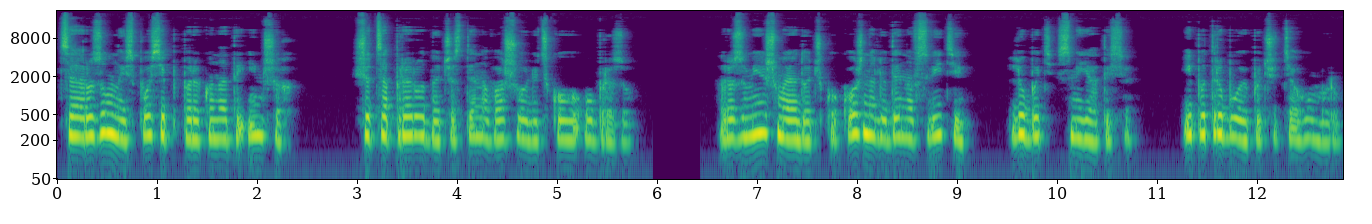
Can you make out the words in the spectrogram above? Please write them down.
Це розумний спосіб переконати інших, що це природна частина вашого людського образу. Розумієш, моя дочко, кожна людина в світі любить сміятися і потребує почуття гумору,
